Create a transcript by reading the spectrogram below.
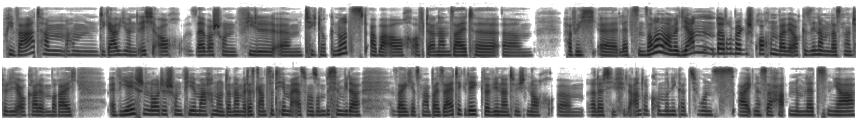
privat haben, haben die Gabi und ich auch selber schon viel ähm, TikTok genutzt, aber auch auf der anderen Seite ähm, habe ich äh, letzten Sommer mal mit Jan darüber gesprochen, weil wir auch gesehen haben, dass natürlich auch gerade im Bereich Aviation Leute schon viel machen. Und dann haben wir das ganze Thema erstmal so ein bisschen wieder, sage ich jetzt mal, beiseite gelegt, weil wir natürlich noch ähm, relativ viele andere Kommunikationsereignisse hatten im letzten Jahr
